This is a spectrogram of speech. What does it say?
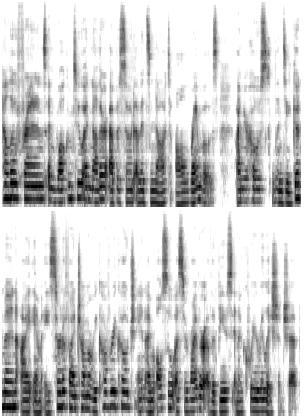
Hello, friends, and welcome to another episode of It's Not All Rainbows. I'm your host, Lindsay Goodman. I am a certified trauma recovery coach, and I'm also a survivor of abuse in a queer relationship.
